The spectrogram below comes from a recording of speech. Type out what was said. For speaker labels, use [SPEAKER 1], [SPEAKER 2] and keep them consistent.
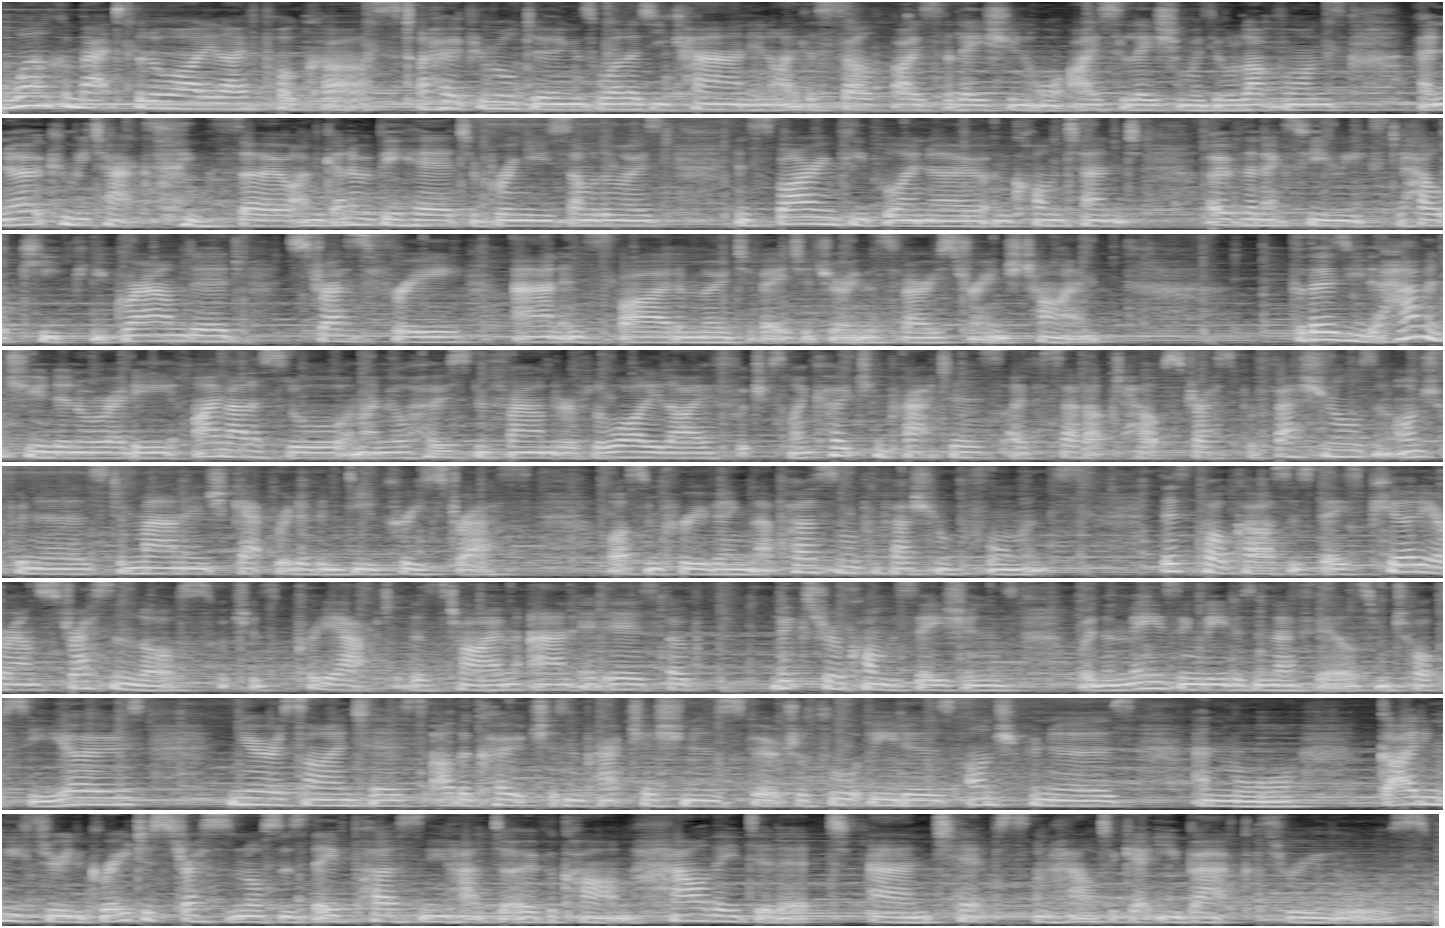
[SPEAKER 1] Welcome back to the Lawali Life podcast. I hope you're all doing as well as you can in either self isolation or isolation with your loved ones. I know it can be taxing, so I'm going to be here to bring you some of the most inspiring people I know and content over the next few weeks to help keep you grounded, stress free, and inspired and motivated during this very strange time. For those of you that haven't tuned in already, I'm Alice Law and I'm your host and founder of Lawali Life, which is my coaching practice I've set up to help stress professionals and entrepreneurs to manage, get rid of, and decrease stress whilst improving their personal professional performance. This podcast is based purely around stress and loss, which is pretty apt at this time, and it is a mixture of conversations with amazing leaders in their fields from top CEOs, neuroscientists, other coaches and practitioners, spiritual thought leaders, entrepreneurs, and more guiding you through the greatest stress and losses they've personally had to overcome, how they did it, and tips on how to get you back through yours.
